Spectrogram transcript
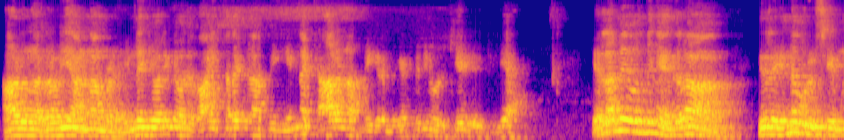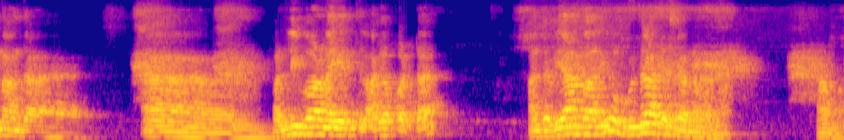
ஆளுநர் ரவி அண்ணாமலை. இன்னைக்கு வரைக்கும் அவர் வாய் திறக்கல அப்படிங்க என்ன காரணம் அப்படிங்கிற மிகப்பெரிய ஒரு கேள்வி இருக்கு இல்லையா? எல்லாமே வந்துங்க இதெல்லாம் இதுல என்ன ஒரு விஷயம்னா அந்த பள்ளிபாளையத்தில் அகப்பட்ட அந்த வியாபாரியும் குஜராத்தை சேர்ந்தவன் தான். ஆமா.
